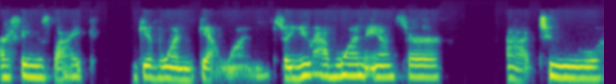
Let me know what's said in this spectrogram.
are things like give one, get one. So you have one answer uh, to,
